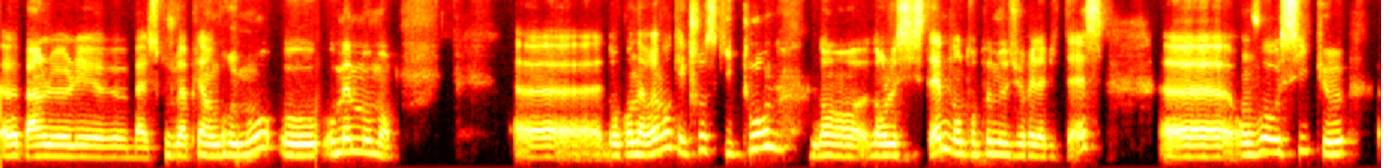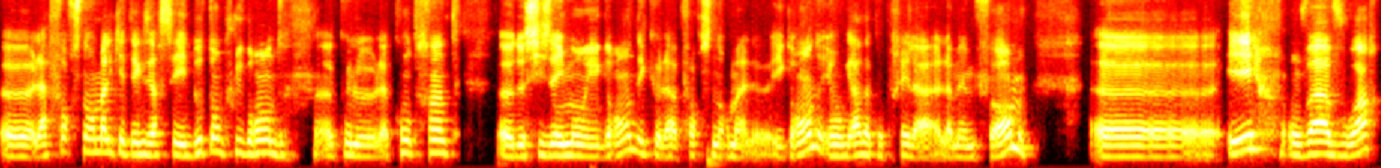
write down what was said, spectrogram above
euh, ben, le, euh, ben, ce que je vais appeler un grumeau au, même moment. donc on a vraiment quelque chose qui tourne dans, dans, le système, dont on peut mesurer la vitesse. on voit aussi que la force normale qui est exercée est d'autant plus grande que la contrainte de cisaillement est grande et que la force normale est grande, et on garde à peu près la même forme. Euh, et on va avoir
